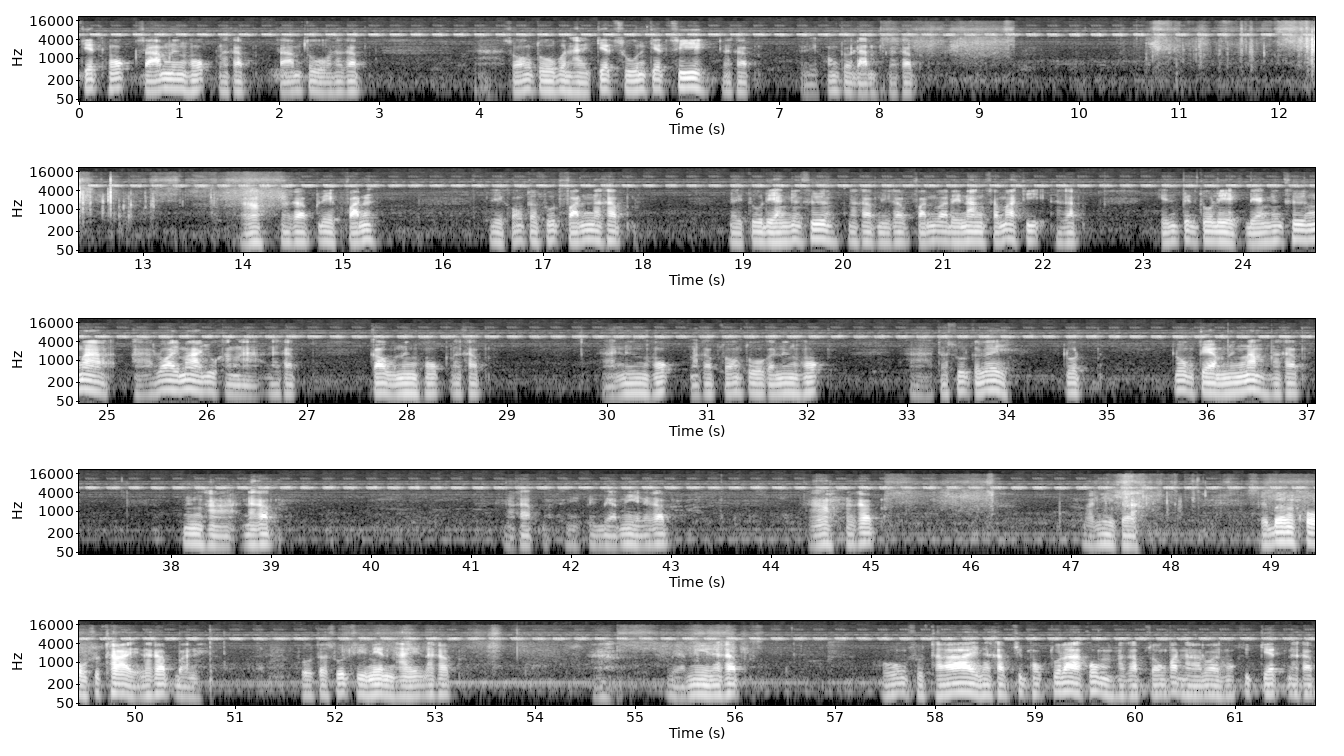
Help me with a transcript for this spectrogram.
เจ็ดหกสามหนึ่งหกนะครับสามตัวนะครับสองตัวเพิ่นให้เจ็ดศูนย์เจ็ดสี่นะครับอันนี้ของเจ้าดำนะครับเอานะครับเลขฝันเลขของตะสุดฝันนะครับ ในตัวแดงครึ่งๆนะครับนี่ครับฝันว่าได้นั่งสมาธินะครับ เห็นเป็นตัวเลขแดงครึ่งๆมาอ่าร้อยมาอยู่ข้างหน้านะครับเก้าหนึ่งหกนะครับอ่าหนึ่งหกนะครับสองตัวกับหนึ่งหกอ่าตะสุดก็เลยลดลงแต้มหนึ่งน้ำนะครับหนึ่งหานะครับนะครับนี่เป็นแบบนี้นะครับเอานะครับวันนี้ก็ ไปเบิ้องโค้งสุดท้ายนะครับบันโปรตาสุดที่เน้นให้นะครับ แบบนี้นะครับโค้งสุดท้ายนะครับ 16 ตุลาคมนะครับ 2567 นะครับ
